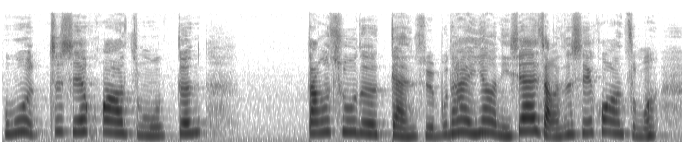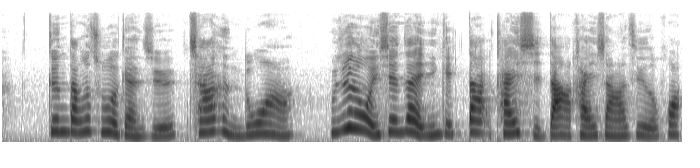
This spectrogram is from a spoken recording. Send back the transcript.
不过这些话怎么跟当初的感觉不太一样？你现在讲这些话怎么跟当初的感觉差很多啊？我觉得我现在已经给大开始大开杀戒的话，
